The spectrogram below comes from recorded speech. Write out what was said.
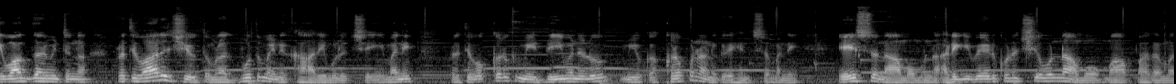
ఈ వాగ్దానం వింటున్న ప్రతి వారి జీవితంలో అద్భుతమైన కార్యములు చేయమని ప్రతి ఒక్కరికి మీ దీవెనలు మీ యొక్క కృపను అనుగ్రహించమని ఏసునామమును అడిగి వేడుకొని ఉన్నాము. మా పరమ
